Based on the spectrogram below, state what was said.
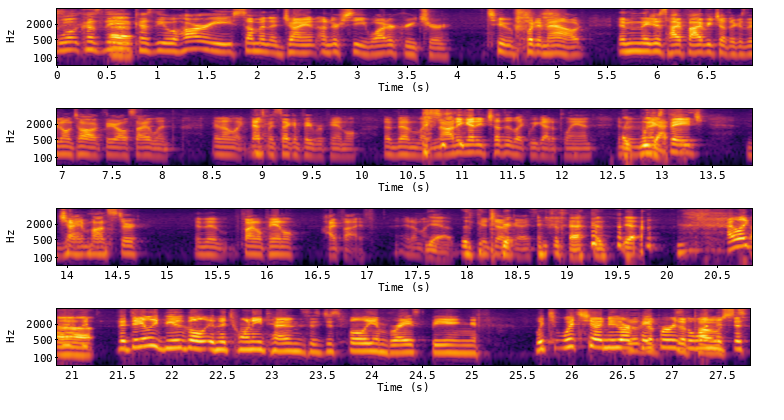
Well, because the Uh, because the Uhari summon a giant undersea water creature to put him out, and then they just high five each other because they don't talk. They're all silent, and I'm like, that's my second favorite panel of them like nodding at each other like we got a plan. And Like, then the next got this." page, giant monster, and then final panel, high five, and I'm like, Yeah. good job, guys. it just happened. Yeah. I like that Uh, the, the Daily Bugle in the 2010s has just fully embraced being. Which which uh, New York The- the- paper is the the, one that just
